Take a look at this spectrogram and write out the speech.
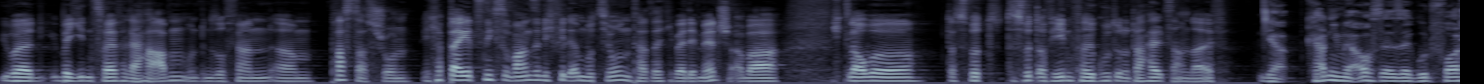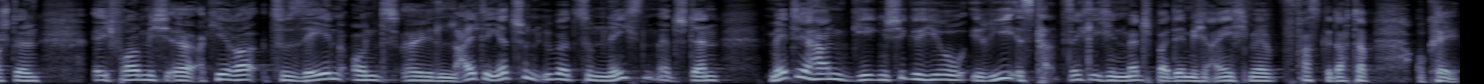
über, über jeden Zweifel erhaben und insofern ähm, passt das schon. Ich habe da jetzt nicht so wahnsinnig viele Emotionen tatsächlich bei dem Match, aber ich glaube, das wird, das wird auf jeden Fall gut und unterhaltsam live. Ja, kann ich mir auch sehr, sehr gut vorstellen. Ich freue mich, äh, Akira zu sehen und äh, leite jetzt schon über zum nächsten Match, denn Metehan gegen Shigehiro Iri ist tatsächlich ein Match, bei dem ich eigentlich mir fast gedacht habe, okay,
